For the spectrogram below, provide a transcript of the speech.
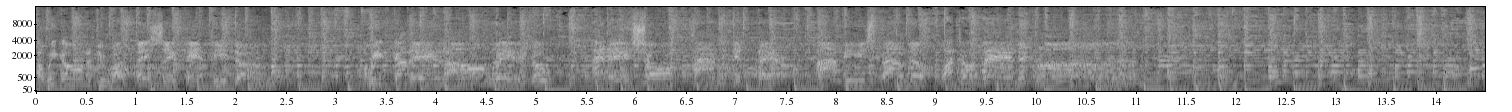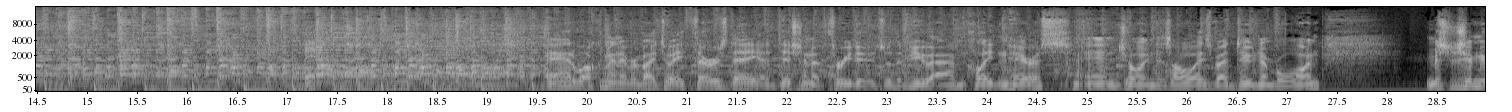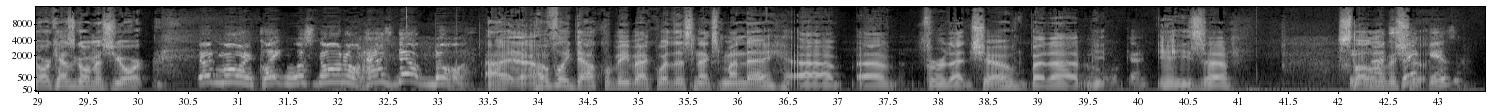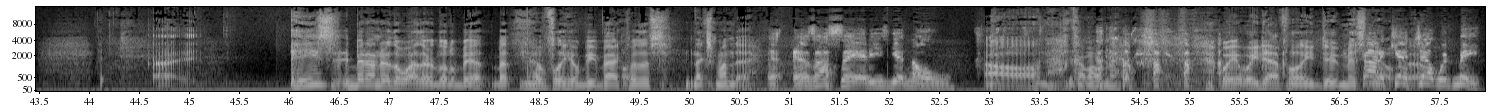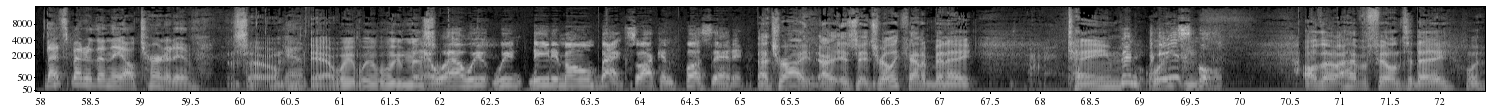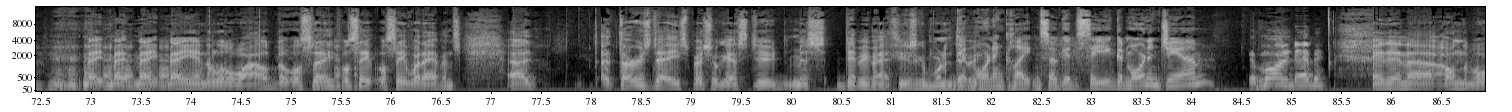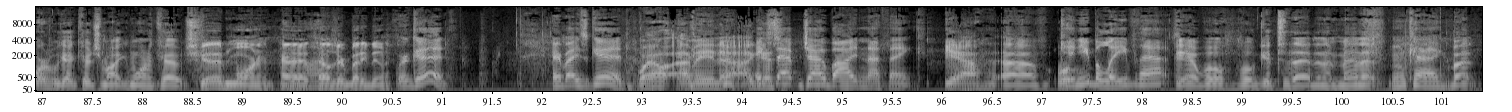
Are we gonna do what they say can't be done? We've got a long way to go and a short time to get there. I'm eastbound up, watch old bandit run. And welcome in everybody to a Thursday edition of Three Dudes with a View. I'm Clayton Harris and joined as always by dude number one, Mr. Jim York. How's it going, Mr. York? Good morning, Clayton. What's going on? How's Delk doing? Uh, hopefully Delk will be back with us next Monday uh, uh, for that show. But uh, Oh, okay. yeah, he's uh, slowly He's but sick, surely. is he? He's been under the weather a little bit, but hopefully he'll be back with us next Monday. As I said, he's getting old. Oh, no, come on, man. we we definitely do miss Trying Delk, to catch though. up with me. That's better than the alternative. So Yeah. yeah, we, we, we miss. Yeah, well, we, we need him on back so I can fuss at him. That's right. Uh, It's it's really kind of been a tame. Been week. peaceful. Although I have a feeling today may, may may may end a little wild, but we'll see. We'll see. We'll see what happens. Uh, a Thursday special guest dude, Miss Debbie Matthews. Good morning, Debbie. Good morning, Clayton. So good to see you. Good morning, Jim. Good morning, Debbie. And then uh, on the board we got Coach Mike. Good morning, Coach. Good morning. How, how's everybody doing? We're good. Everybody's good. Well, I mean, uh, I guess Except Joe Biden, I think. yeah. Uh, well, Can you believe that? Yeah, we'll we'll get to that in a minute. Okay. But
